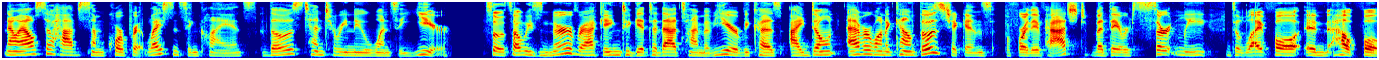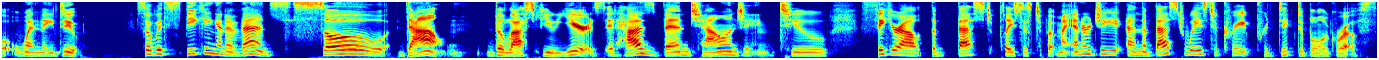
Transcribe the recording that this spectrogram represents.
Now, I also have some corporate licensing clients. Those tend to renew once a year. So it's always nerve wracking to get to that time of year because I don't ever want to count those chickens before they've hatched, but they are certainly delightful and helpful when they do. So, with speaking and events so down the last few years, it has been challenging to figure out the best places to put my energy and the best ways to create predictable growth.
